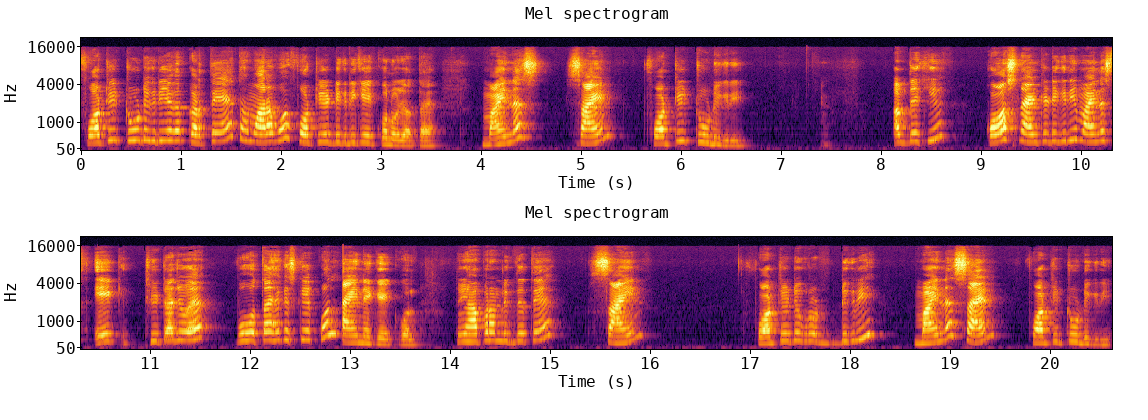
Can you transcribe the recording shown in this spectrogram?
forty two degree अगर करते हैं तो हमारा वो फोर्टी एट डिग्री के इक्वल हो जाता है। Minus sine forty two degree अब देखिए कॉस नाइन्टी डिग्री माइनस एक थीटा जो है, वो होता है किसके इक्वल साइन ए के इक्वल तो यहाँ पर हम लिख देते हैं sine forty two degree minus sine forty two degree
